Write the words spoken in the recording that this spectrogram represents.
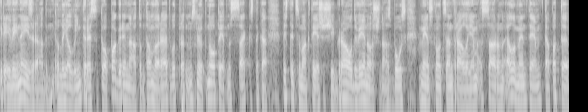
Krievija neizrāda lielu interesi to pagarināt, un tam varētu būt, protams, protams, ļoti nopietnas sekas. Visticamāk tieši šī graudu vienošanās būs viens no centrālajiem sarunu elementiem. Tāpat eh,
